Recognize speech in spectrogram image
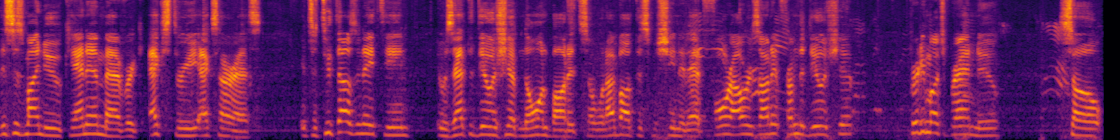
This is my new Can-Am Maverick X3 XRS. It's a 2018 it was at the dealership. No one bought it. So when I bought this machine, it had four hours on it from the dealership. Pretty much brand new. So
